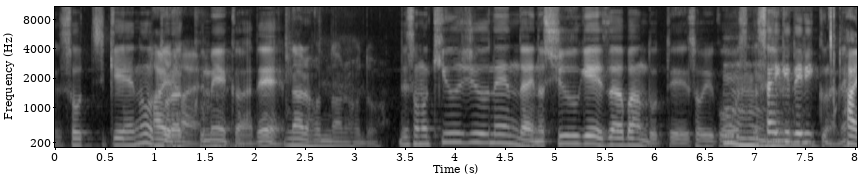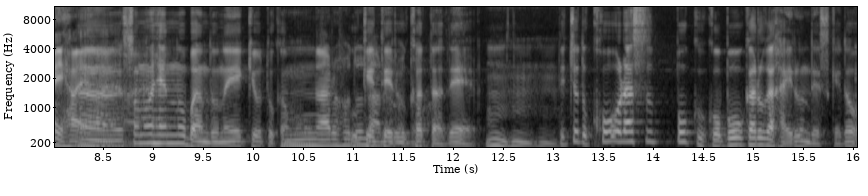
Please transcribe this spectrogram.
うん。そっち系のトラックメーカーで、うんなるほどなるほどでその90年代のシューゲーザーバンドってそういうこう、サイケデリックなね。その辺のバンドの影響とかも受けてる方で。でちょっとコーラスっぽくこうボーカルが入るんですけど、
